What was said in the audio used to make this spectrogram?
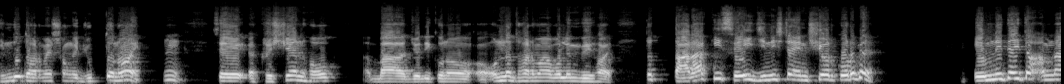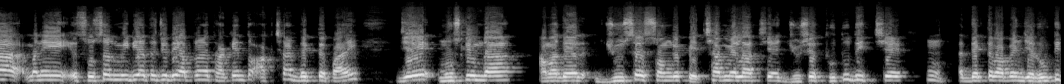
হিন্দু ধর্মের সঙ্গে যুক্ত নয়, হুম, সে খ্রিস্টান হোক বা যদি কোনো অন্য ধর্মাবলম্বী হয়, তো তারা কি সেই জিনিসটা এনশিওর করবে? এমনিতেই তো আমরা মানে সোশ্যাল মিডিয়াতে যদি আপনারা থাকেন তো আকছার দেখতে পাই যে মুসলিমরা আমাদের জুসের সঙ্গে পেচ্ছাপ মেলাচ্ছে, জুসে থুতু দিচ্ছে, হুম দেখতে পাবেন যে রুটি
